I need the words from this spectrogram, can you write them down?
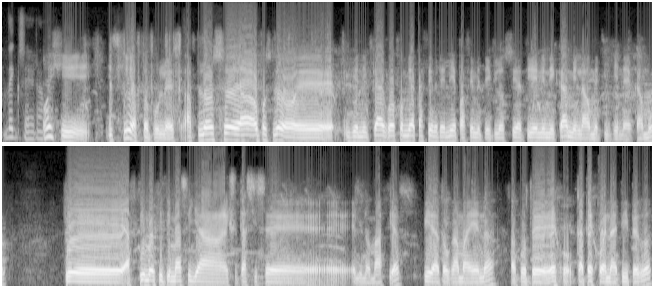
δεν ξέρω. Όχι, ισχύει αυτό που λες. Απλώς, ε, όπως λέω, ε, γενικά εγώ έχω μια καθημερινή επαφή με τη γλώσσα, γιατί ελληνικά μιλάω με τη γυναίκα μου. Και αυτή μου έχει ετοιμάσει για εξετάσεις ε, ελληνομάθειας. Πήρα το γάμα 1, οπότε έχω, κατέχω ένα επίπεδο.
